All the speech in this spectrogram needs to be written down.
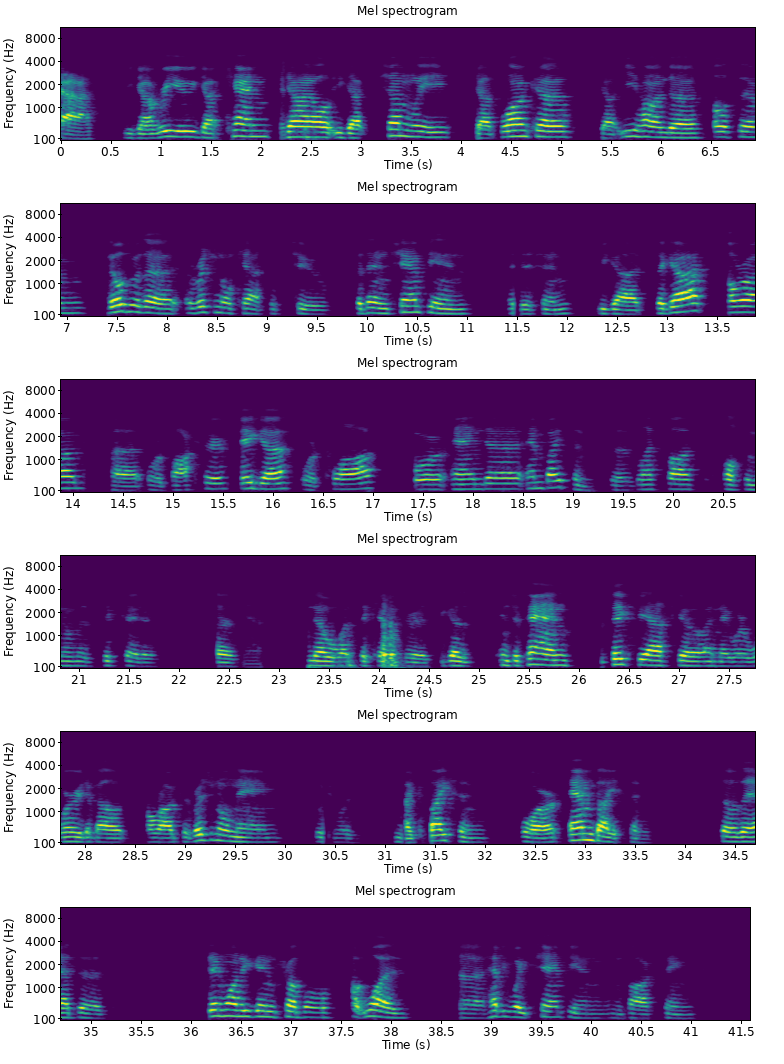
cast? You got Ryu, you got Ken, Guile, you got Chun Li, you got Blanka, you got E Honda, Dhalsim. Those were the original cast of two. But then in Champion Edition, you got Sagat, Balrog, uh, or Boxer, Vega, or Claw, or and uh, M Bison, the last boss, also known as Dictator. Yeah. Know what the character is because in Japan, the big fiasco, and they were worried about Balrog's original name, which was Mike Bison or M Bison. So they had to didn't want to get in trouble. What was the heavyweight champion in boxing,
